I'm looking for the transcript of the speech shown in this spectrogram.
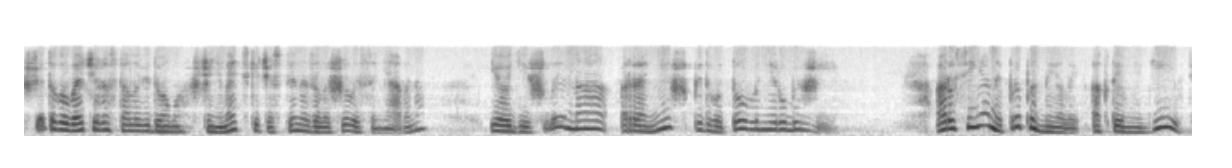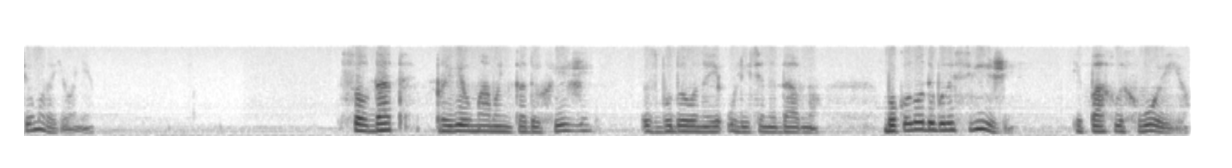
Ще того вечора стало відомо, що німецькі частини залишили Синявино і одійшли на раніш підготовлені рубежі, а росіяни припинили активні дії в цьому районі. Солдат привів мамонька до хижі, збудованої у лісі недавно, бо колоди були свіжі і пахли хвоєю.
